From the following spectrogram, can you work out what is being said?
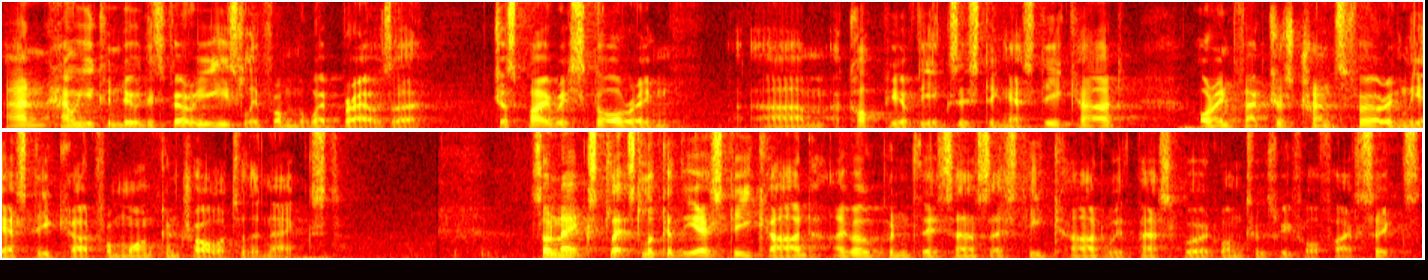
And how you can do this very easily from the web browser just by restoring um, a copy of the existing SD card or in fact just transferring the SD card from one controller to the next. So next, let's look at the SD card. I've opened this as SD card with password 123456.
